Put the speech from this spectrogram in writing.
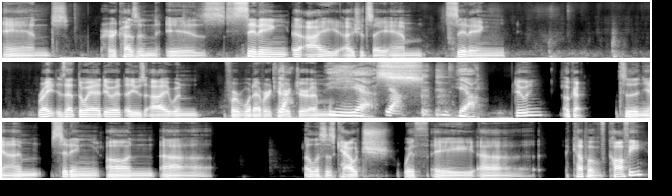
and her cousin is sitting uh, I I should say am sitting Right? Is that the way I do it? I use I when for whatever character I'm Yes. Yeah. Yeah. doing. Okay. So then yeah, I'm sitting on uh Alyssa's couch with a uh a cup of coffee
